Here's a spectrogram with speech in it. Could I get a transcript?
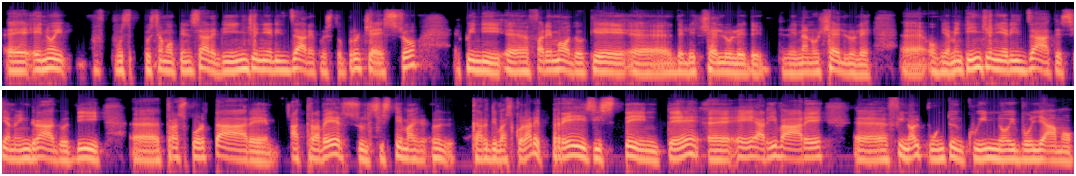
eh, e noi possiamo pensare di ingegnerizzare questo processo quindi eh, fare in modo che eh, delle cellule, de, delle nanocellule eh, ovviamente ingegnerizzate siano in grado di eh, trasportare attraverso il sistema eh, cardiovascolare preesistente e arrivare fino al punto in cui noi vogliamo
